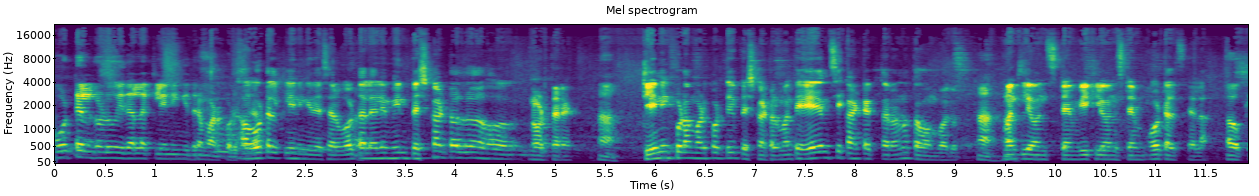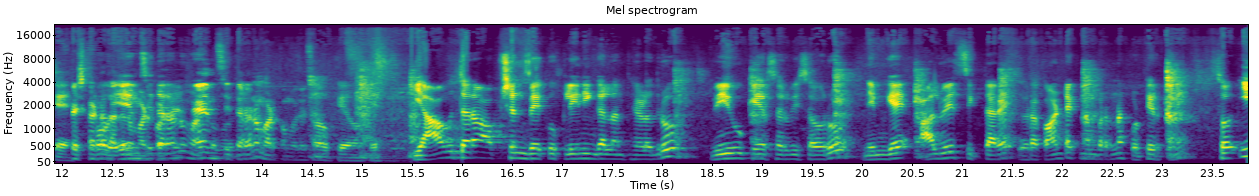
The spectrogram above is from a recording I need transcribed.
ಹೋಟೆಲ್ಗಳು ಇದೆಲ್ಲ ಕ್ಲೀನಿಂಗ್ ಇದ್ರೆ ಮಾಡ್ಕೊಡ್ತೀವಿ ಹೋಟೆಲ್ ಕ್ಲೀನಿಂಗ್ ಇದೆ ಸರ್. ಹೋಟೆಲ್ ಅಲ್ಲಿ ಮೀನ್ ಪೆಸ್ಟ್ ಕಂಟ್ರೋಲ್ ನೋಡ್ತಾರೆ. ಕ್ಲೀನಿಂಗ್ ಕೂಡ ಮಾಡ್ಕೊಡ್ತೀವಿ ಪೆಸ್ಟ್ ಕಂಟ್ರೋಲ್ ಮತ್ತೆ ಎ ಎಂ ಸಿ ಕಾಂಟ್ಯಾಕ್ಟ್ ತರನು ತಗೊಬಹುದು ಮಂತ್ಲಿ ಒಂದ್ ಟೈಮ್ ವೀಕ್ಲಿ ಒಂದ್ ಟೈಮ್ ಹೋಟೆಲ್ಸ್ ಎಲ್ಲ. Okay pest control A M ತರನು ಸಿ ತರನು ಮಾಡ್ಕೊಬಹುದು ಸರ್ ಓಕೆ ಓಕೆ ಯಾವ ತರ ಆಪ್ಷನ್ ಬೇಕು ಕ್ಲೀನಿಂಗ್ ಅಲ್ಲಿ ಅಂತ ಹೇಳಿದ್ರು ವಿ ಯು ಕೇರ್ ಸರ್ವಿಸ್ ಅವರು ನಿಮ್ಗೆ ಆಲ್ವೇಸ್ ಸಿಗ್ತಾರೆ. ಇವರ ಕಾಂಟ್ಯಾಕ್ಟ್ ನಂಬರ್ ಅನ್ನ ಕೊಟ್ಟಿರ್ತೀನಿ. ಸೊ ಈ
